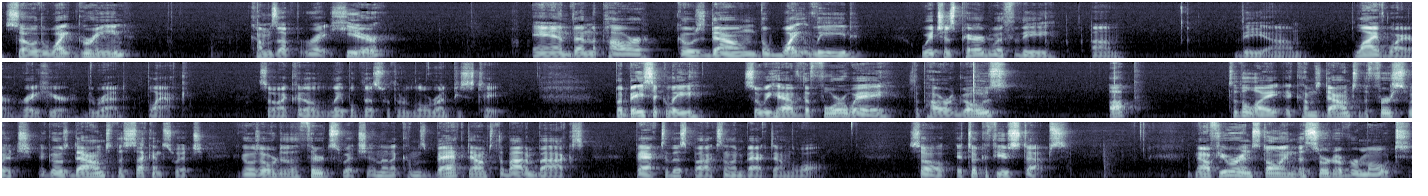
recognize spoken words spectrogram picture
So the white green comes up right here and then the power goes down the white lead which is paired with the um, the um, live wire right here, the red, black. So I could have labeled this with a little red piece of tape. But basically, so we have the four-way, the power goes up to the light, it comes down to the first switch, it goes down to the second switch, it goes over to the third switch, and then it comes back down to the bottom box, back to this box, and then back down the wall. So it took a few steps. Now if you were installing this sort of remote,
